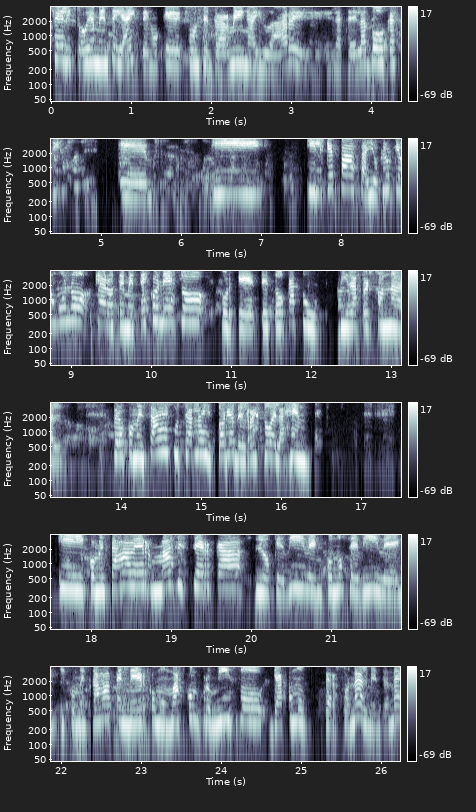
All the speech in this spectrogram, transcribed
Félix, obviamente ya ahí tengo que concentrarme en ayudar, en, hacer las advocacy. Eh, y, ¿Y qué pasa? Yo creo que uno, claro, te metes con esto porque te toca tu vida personal, pero comenzás a escuchar las historias del resto de la gente y comenzás a ver más de cerca lo que viven, cómo se viven y comenzás a tener como más compromiso ya como personal, ¿me entiendes?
